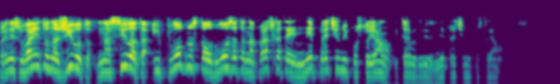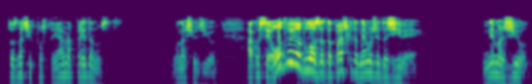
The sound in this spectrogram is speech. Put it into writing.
Пренесувањето на животот, на силата и плодноста од лозата на прачката е непречено и постојано. И треба да биде непречено и постојано. Тоа значи постојана преданост во нашиот живот. Ако се одвои од лозата, прачката не може да живее. Нема живот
